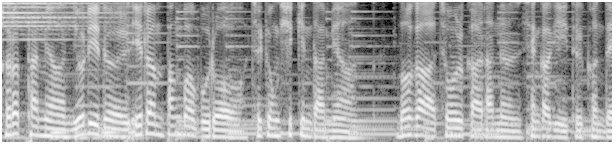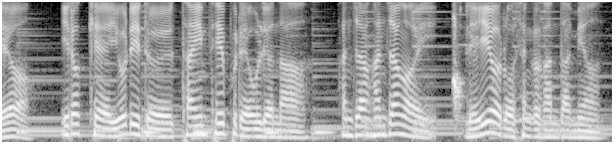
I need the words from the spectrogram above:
그렇다면 요리를 이런 방법으로 적용시킨다면 뭐가 좋을까라는 생각이 들 건데요. 이렇게 요리를 timetable에 올려놔 한 장 한 장의 layer로 생각한다면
